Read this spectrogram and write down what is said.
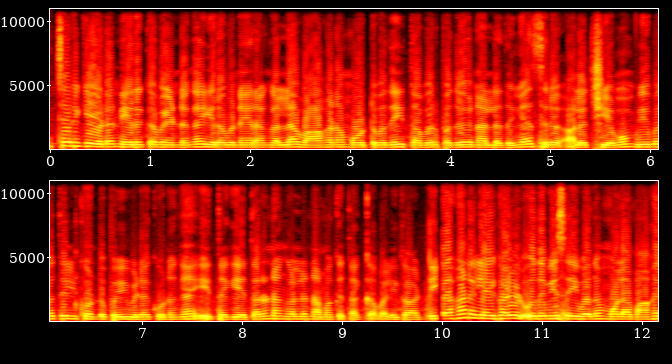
எச்சரிக்கையுடன் இருக்க வேண்டுங்க. இரவு நேரங்கள்ல வாகனம் ஓட்டுவதை தவிர்ப்பது நல்லதுங்க. சிறு அலட்சியமும் விபத்தில் கொண்டு போய் விடக்கூடுங்க. இத்தகைய தருணங்கள்ல நமக்கு தக்க வழிகாட்டி. கிரகநிலைகள் உதவி செய்வதன் மூலமாக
